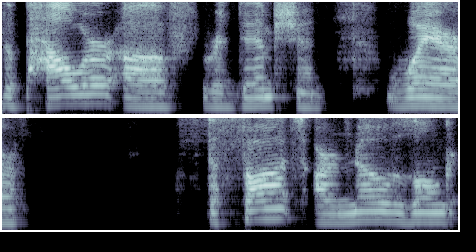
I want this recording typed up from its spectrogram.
the power of redemption where the thoughts are no longer,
